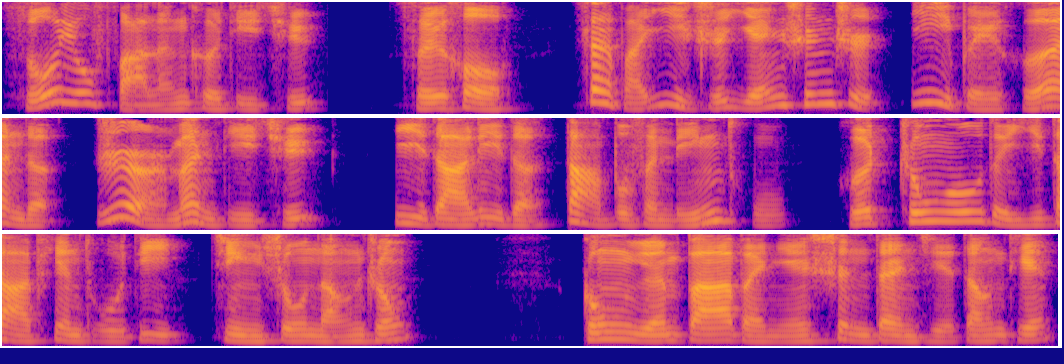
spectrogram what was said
所有法兰克地区，随后。再把一直延伸至易北河岸的日耳曼地区、意大利的大部分领土和中欧的一大片土地尽收囊中。公元八百年圣诞节当天，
